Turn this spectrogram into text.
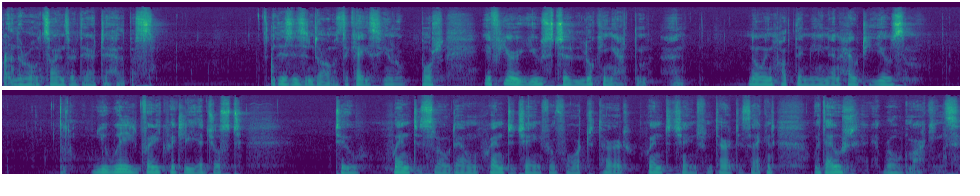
and the road signs are there to help us. This isn't always the case, you know, but if you're used to looking at them and knowing what they mean and how to use them, you will very quickly adjust to when to slow down, when to change from fourth to third, when to change from third to second without road markings.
